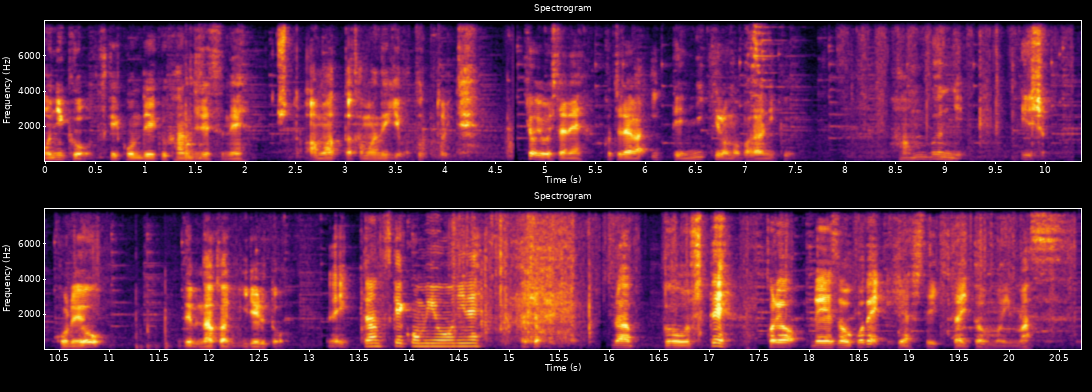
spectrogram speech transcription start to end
お肉を漬け込んでいく感じですね。ちょっと余った玉ねぎは取っといて。今日用意したね、こちらが 1.2kg のバラ肉。半分に、よいしょ。これを全部中に入れると。で、一旦漬け込み用にね、よいしょ。ラップをして、これを冷蔵庫で冷やしていきたいと思います。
